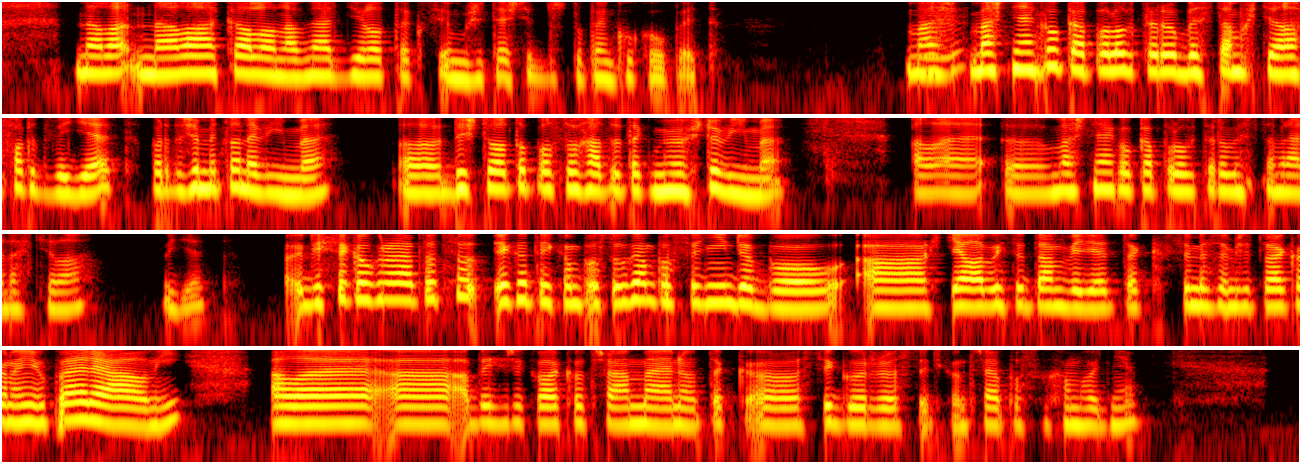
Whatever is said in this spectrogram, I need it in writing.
nalákalo, navnadilo, tak si můžete ještě tu stupenku koupit. Máš, hmm. máš nějakou kapelu, kterou bys tam chtěla fakt vidět? Protože my to nevíme. Když tohle posloucháte, tak my už to víme. Ale uh, máš nějakou kapelu, kterou bys tam ráda chtěla vidět? Když se kouknu na to, co jako teď poslouchám poslední dobou a chtěla bych to tam vidět, tak si myslím, že to jako není úplně reálný, ale uh, abych řekla jako třeba jméno, tak uh, Sigur teď třeba poslouchám hodně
